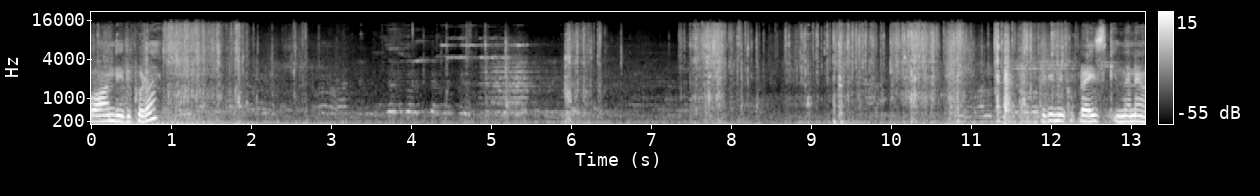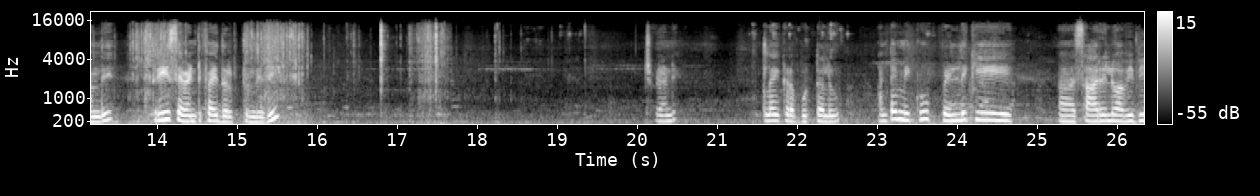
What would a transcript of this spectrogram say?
బాగుంది ఇది కూడా. ఇది మీకు ప్రైస్ కిందనే ఉంది. త్రీ సెవెంటీ ఫైవ్ దొరుకుతుంది ఇది. చూడండి. ఇట్లా ఇక్కడ బుట్టలు. అంటే మీకు పెళ్ళికి సారీలు అవి ఇవి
